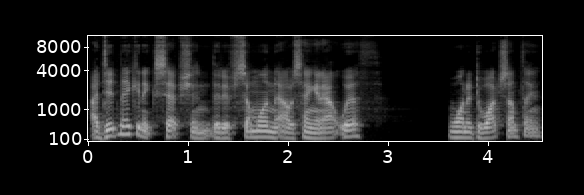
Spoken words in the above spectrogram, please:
I did make an exception that if someone I was hanging out with wanted to watch something,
